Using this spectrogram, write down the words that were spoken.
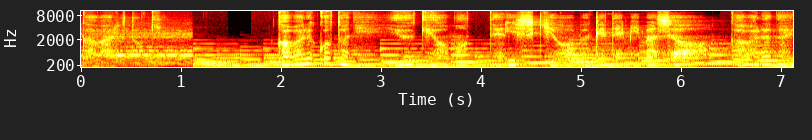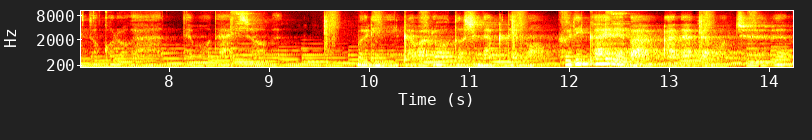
変わる時。変わることに勇気を持って意識を向けてみましょう。変わらないところがあっても大丈夫。無理に変わろうとしなくても振り返ればあなたも十分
